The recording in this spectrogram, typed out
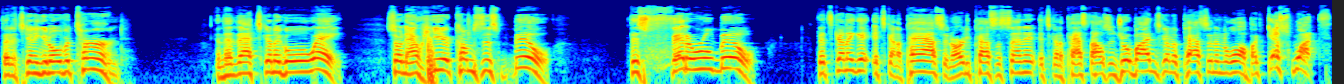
that it's going to get overturned and that that's going to go away. So now here comes this bill, this federal bill that's going to get, it's going to pass. It already passed the Senate. It's going to pass the House and Joe Biden's going to pass it into law. But guess what?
